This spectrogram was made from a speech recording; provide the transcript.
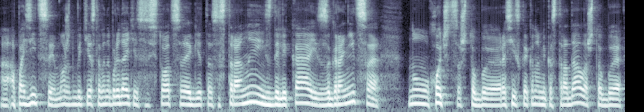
а, оппозиции. Может быть, если вы наблюдаете ситуацию где-то со стороны, издалека, из-за границы, ну, хочется, чтобы российская экономика страдала, чтобы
